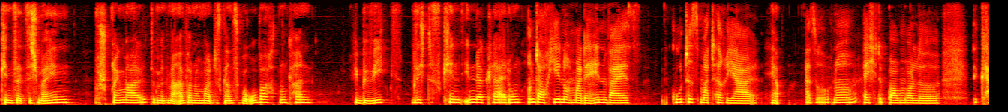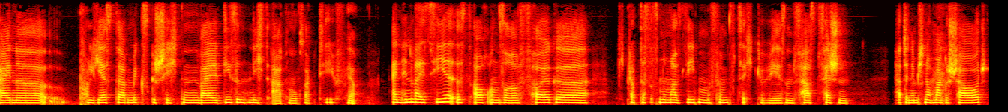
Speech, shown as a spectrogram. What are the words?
Kind setz dich mal hin, spring mal, damit man einfach nochmal das Ganze beobachten kann. Wie bewegt sich das Kind in der Kleidung? Und auch hier nochmal der Hinweis, gutes Material. Ja. Also ne, echte Baumwolle, keine Polyester-Mix-Geschichten, weil die sind nicht atmungsaktiv. Ja. Ein Hinweis hier ist auch unsere Folge, ich glaube, das ist Nummer 57 gewesen, Fast Fashion. Hatte nämlich nochmal geschaut.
